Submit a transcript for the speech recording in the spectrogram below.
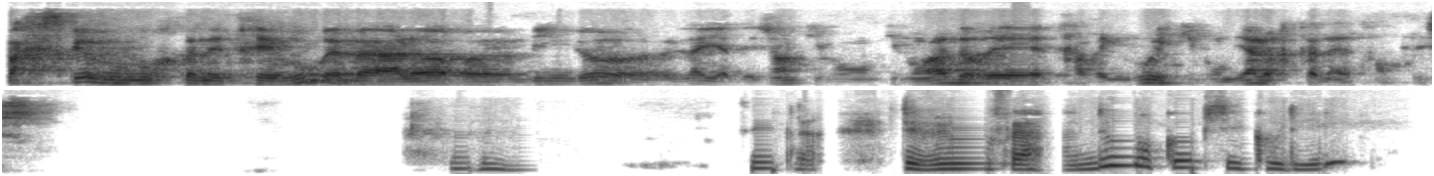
parce que vous vous reconnaîtrez vous, eh ben alors euh, bingo, euh, là il y a des gens qui vont qui vont adorer être avec vous et qui vont bien le reconnaître en plus. Super. Je vais vous faire un nouveau copier-coller.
